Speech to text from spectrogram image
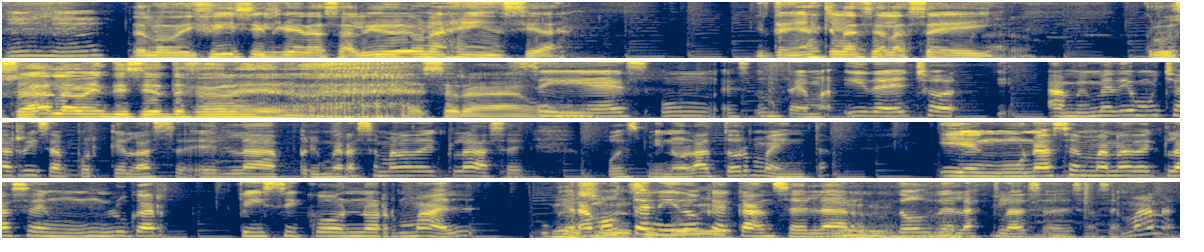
de lo difícil que era salir de una agencia y tenías clase a las 6, Claro. Cruzar la 27 de febrero. ah, Eso era Sí, es un, es un tema. Y de hecho, a mí me dio mucha risa porque la, primera semana de clase, pues vino la tormenta. Y en una semana de clase en un lugar físico normal, hubiéramos tenido que cancelar dos de las clases de esa semana.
